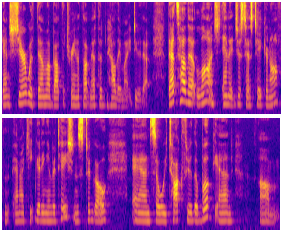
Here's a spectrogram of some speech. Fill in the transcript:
and share with them about the train of thought method and how they might do that? That's how that launched, and it just has taken off. And I keep getting invitations to go. And so we talk through the book, and um,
